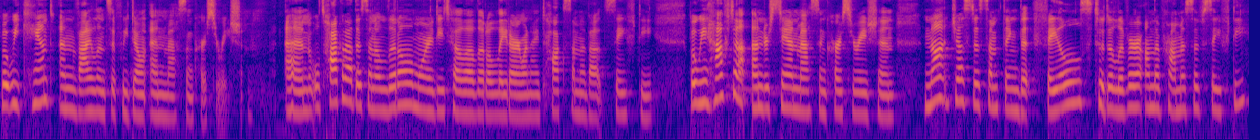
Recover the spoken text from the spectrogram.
but we can't end violence if we don't end mass incarceration. And we'll talk about this in a little more detail a little later when I talk some about safety. But we have to understand mass incarceration not just as something that fails to deliver on the promise of safety,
